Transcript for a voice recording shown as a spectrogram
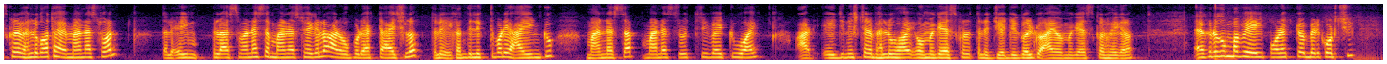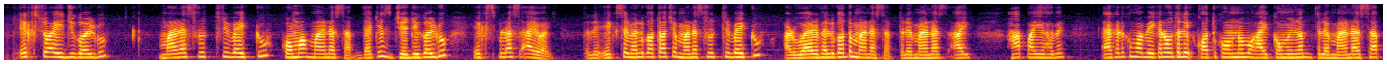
স্কোয়ারের ভ্যালু কত হয়? মাইনাস ওয়ান তাহলে এই প্লাস মাইনাসে মাইনাস হয়ে গেলো, আর ওপরে একটা আই ছিল। তাহলে এখান থেকে লিখতে পারি i into minus half minus root three by two i আর এই জিনিসটার ভ্যালু হয় ওমেগা স্কোয়ার তাহলে z equal to i omega square হয়ে গেল। একরকমভাবে এই পরেরটাও বের করছি। X y is equal to minus root three by two comma minus half that is z equal to x plus i y তাহলে এক্সের ভ্যালু কত আছে? Minus root three by two আর ওয়াইয়ের ভ্যালু কত? মাইনাস আপ তাহলে মাইনাস আই হাফ আই হবে। একরকমভাবে এখানেও তাহলে কত কম নেব? আই কম নিলাম, তাহলে minus half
